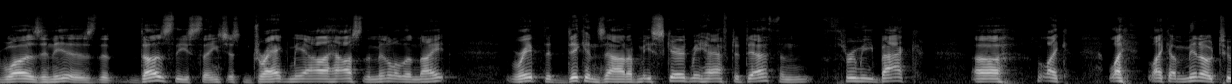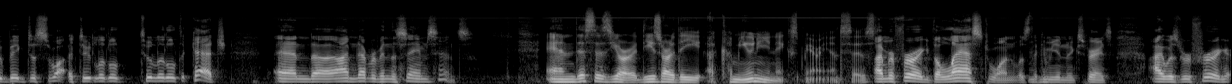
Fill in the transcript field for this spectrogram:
was and is that does these things just dragged me out of the house in the middle of the night, raped the dickens out of me, scared me half to death, and threw me back uh, like like like a minnow too big to swat, too little too little to catch, and uh, I've never been the same since. And this is your; these are the uh, communion experiences. I'm referring. The last one was the mm-hmm. communion experience. I was referring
